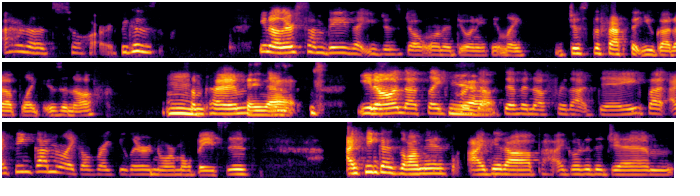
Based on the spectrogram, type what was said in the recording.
I don't know, it's so hard because you know, there's some days that you just don't want to do anything. Like just the fact that you got up like is enough. Mm, sometimes. Say that. And, you know, and that's like productive yeah. enough for that day. But I think on like a regular, normal basis, I think as long as I get up, I go to the gym,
